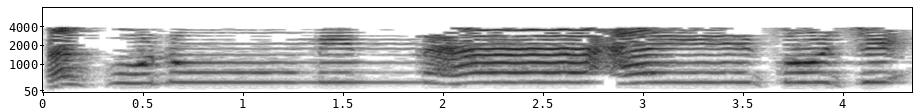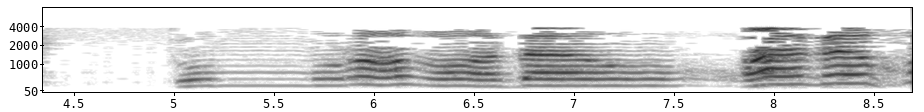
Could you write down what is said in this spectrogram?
فَكُلُوا مِنْهَا حَيْثُ شِئْتُمْ رَغَدًا وَادْخُلُوا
